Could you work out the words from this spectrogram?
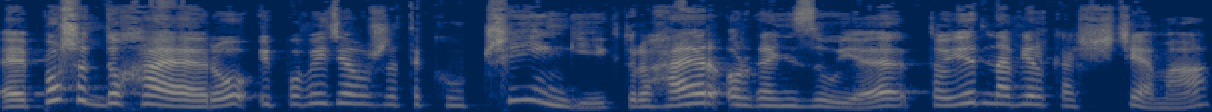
e, poszedł do HR-u i powiedział, że te coachingi, które HR organizuje, to jedna wielka ściema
